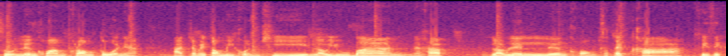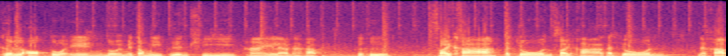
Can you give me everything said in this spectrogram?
ส่วนเรื่องความคล่องตัวเนี่ย อาจจะไม่ต้องมีคนชี้เราอยู่บ้านนะครับ เราเล่นเรื่องของสเต็ปขาฟิสิกอลแล้วออกตัวเอง โดยไม่ต้องมีเพื่อนชี้ให้แล้วนะครับ ก็คือซอยขากระโจนซอยขากระโจนนะครับ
